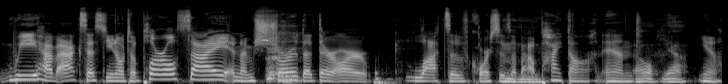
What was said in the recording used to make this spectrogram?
we have access, you know, to Pluralsight, and I'm sure that there are lots of courses about Python and Mm-hmm. Oh yeah. yeah.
